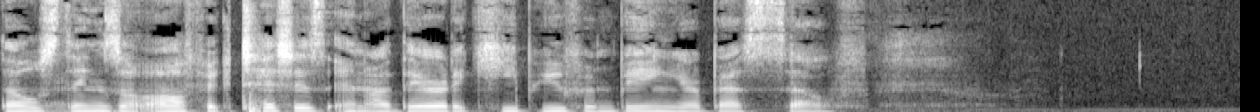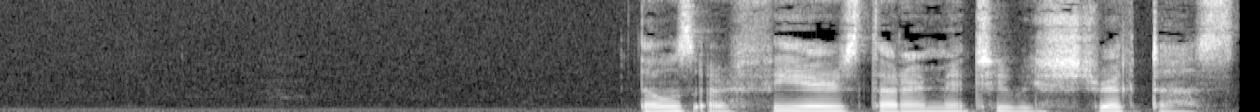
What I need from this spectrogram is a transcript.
those things are all fictitious and are there to keep you from being your best self. Those are fears that are meant to restrict us.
